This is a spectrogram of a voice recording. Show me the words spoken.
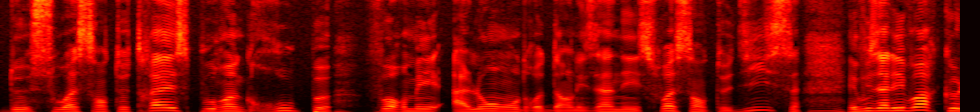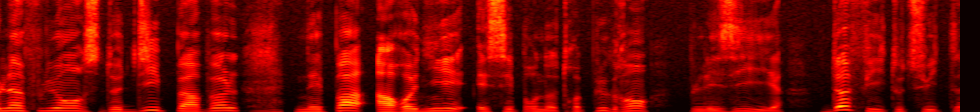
de 73 pour un groupe formé à Londres dans les années 70, et vous allez voir que l'influence de Deep Purple n'est pas à renier, et c'est pour notre plus grand plaisir. Duffy tout de suite.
